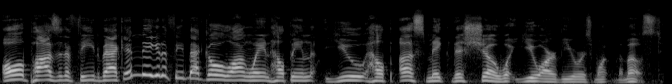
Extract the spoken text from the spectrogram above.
All positive feedback and negative feedback go a long way in helping you help us make this show what you, our viewers, want the most.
